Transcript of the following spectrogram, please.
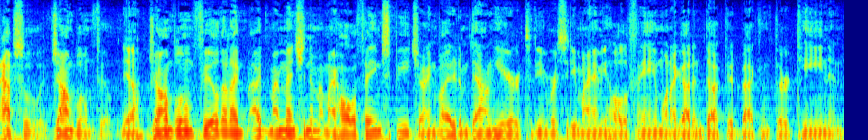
Absolutely, John Bloomfield. Yeah. John Bloomfield, and I, I, I mentioned him at my Hall of Fame speech. I invited him down here to the University of Miami Hall of Fame when I got inducted back in '13, and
